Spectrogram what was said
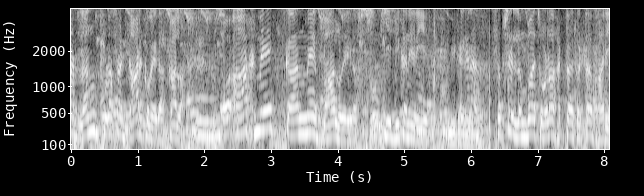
रंग थोड़ा सा डार्क होएगा काला। और आँख में कान में बाल होएगा। ये बीकानेरी है। ठीक है ना? सबसे लंबा चौड़ा हट्टा कट्टा भारी।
